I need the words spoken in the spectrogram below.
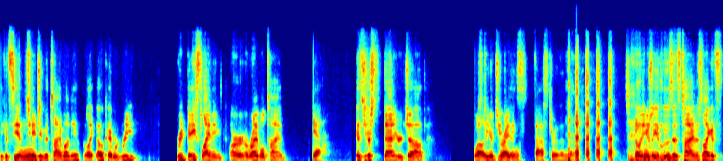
You can see it Mm. changing the time on you. Like, okay, we're re re-baselining our arrival time Yeah. Because you're bad at your job. Well, Stupid you're driving GPS. faster than the. speed No, usually it loses time. It's not like it's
